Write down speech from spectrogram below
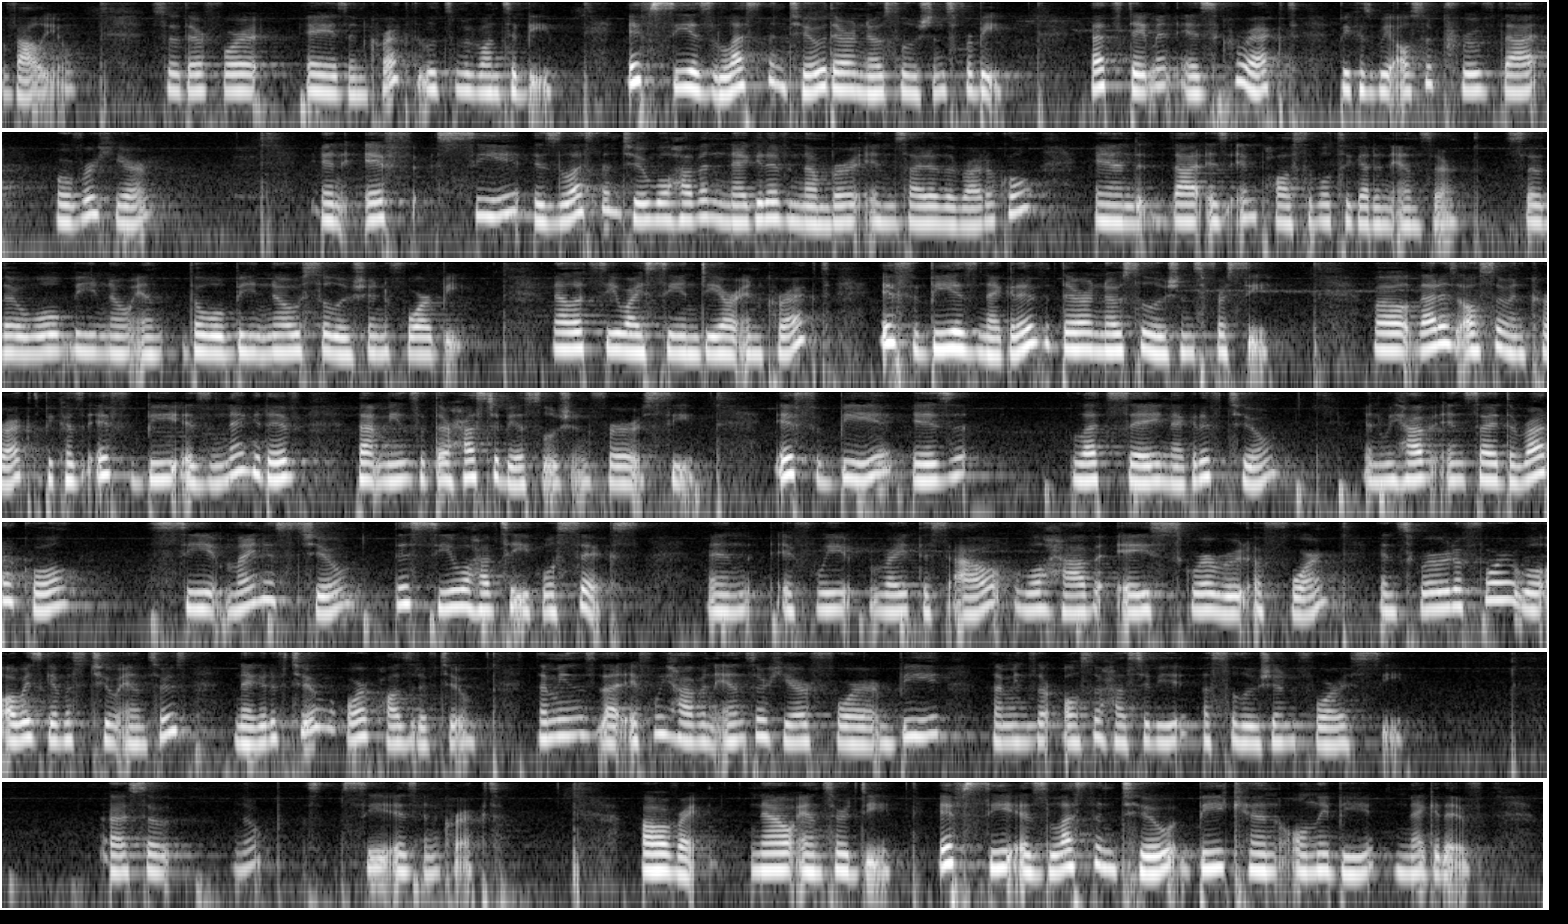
value. So therefore, a is incorrect. Let's move on to b. If c is less than 2, there are no solutions for b. That statement is correct because we also proved that over here. And if c is less than 2, we'll have a negative number inside of the radical, and that is impossible to get an answer. So there will be no there will be no solution for b. Now let's see why c and d are incorrect. If b is negative, there are no solutions for c. Well, that is also incorrect because if b is negative, that means that there has to be a solution for c. If b is, let's say, negative 2, and we have inside the radical c minus 2, this c will have to equal 6. And if we write this out, we'll have a square root of 4. And square root of 4 will always give us two answers, negative 2 or positive 2. That means that if we have an answer here for b, that means there also has to be a solution for c. Uh, so, nope, c is incorrect. All right, now answer d. If c is less than 2, b can only be negative.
